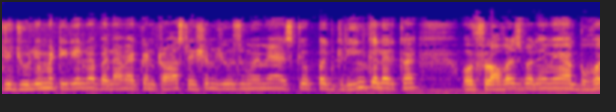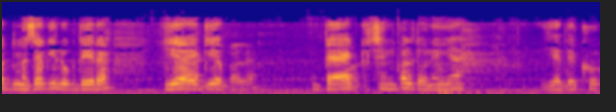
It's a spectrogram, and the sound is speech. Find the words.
जो जूली मटेरियल में बना हुआ है कंट्रास्ट रेशम यूज़ हुए में है इसके ऊपर ग्रीन कलर का और फ्लावर्स बने हुए हैं बहुत मज़े की लुक दे रहा है। ये आएगी बैक सिंपल तो नहीं है। ये देखो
